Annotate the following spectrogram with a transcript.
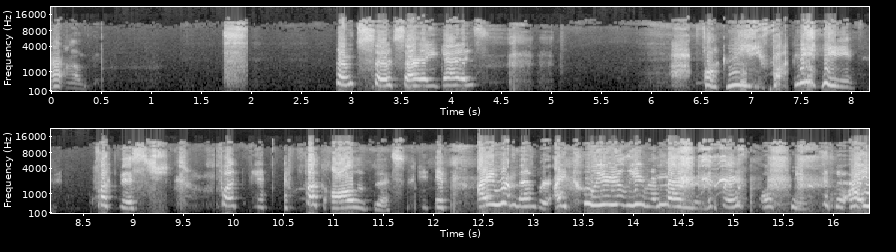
um, I'm so sorry, guys. Fuck me, fuck me, fuck this, fuck, fuck all of this. If I remember, I clearly remember the first question that I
